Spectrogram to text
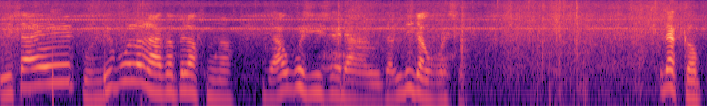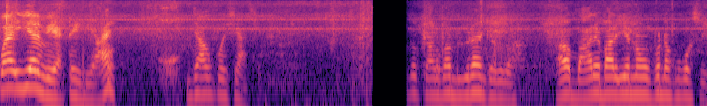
એ સાહેબ ભૂંડી બોલો લાગે પેલા ખૂણા. જવું પડશે એ સાઈડ હારું જલ્દી જવું પડશે. એટલે કપાઈ યાર વેટાઈ રહ્યા હાય જવું પડશે આ કાળવા બીવડાય કરવા હા બારે બારે એના ઉપર નાખવું પડશે.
